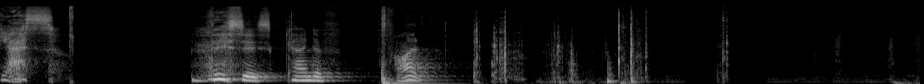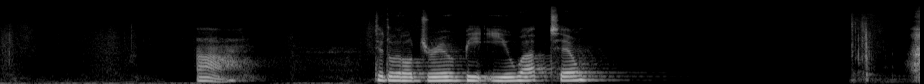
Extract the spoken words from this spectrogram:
Yes! This is kind of fun. Ah. Did little Drew beat you up too?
